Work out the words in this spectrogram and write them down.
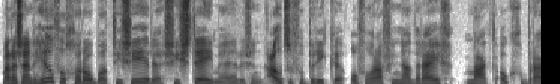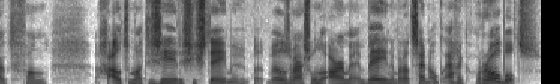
Maar er zijn heel veel gerobotiseerde systemen. Hè, dus een autofabrieken of een raffinaderij maakt ook gebruik van geautomatiseerde systemen. Weliswaar zonder armen en benen, maar dat zijn ook eigenlijk robots.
